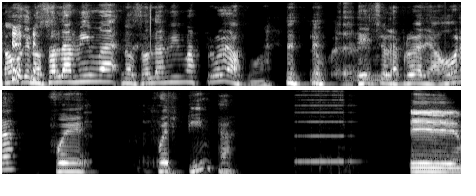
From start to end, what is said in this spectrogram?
No, porque no son las mismas, no son las mismas pruebas. po. De hecho, la prueba de ahora fue, fue distinta. Eh,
